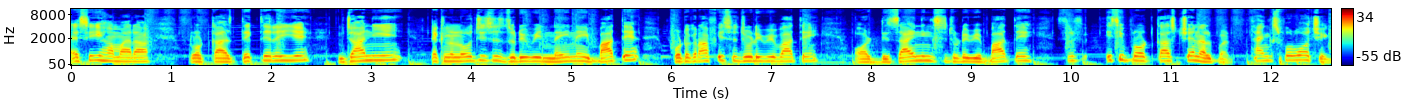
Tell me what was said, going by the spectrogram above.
ऐसे ही हमारा प्रॉडकास्ट देखते रहिए, जानिए टेक्नोलॉजी से जुड़ी हुई नई नई बातें फोटोग्राफी से जुड़ी हुई बातें और डिज़ाइनिंग से जुड़ी हुई बातें सिर्फ़ इसी ब्रॉडकास्ट चैनल पर। Thanks for watching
